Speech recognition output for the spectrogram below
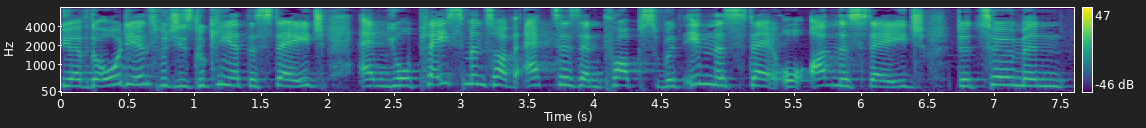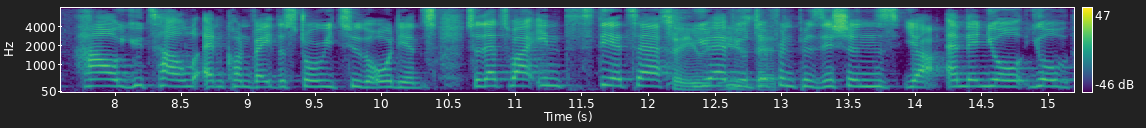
You have the audience, which is looking at the stage, and your placement of actors and props within the stage or on the stage determine how you tell and convey the story to the audience. So that's why in theatre So you you, have your that. different positions, yeah, and then you'll you'll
